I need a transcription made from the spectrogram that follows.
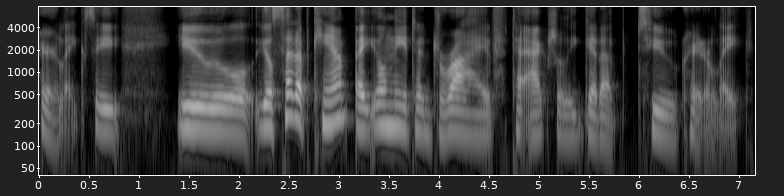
Crater Lake. So you, you you'll set up camp, but you'll need to drive to actually get up to Crater Lake.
